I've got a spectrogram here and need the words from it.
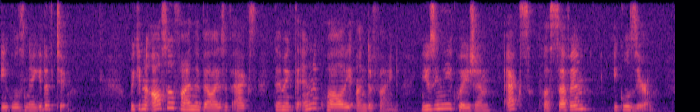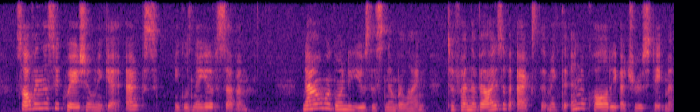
equals negative 2. We can also find the values of x that make the inequality undefined, using the equation x plus 7 equals 0. Solving this equation, we get x equals negative 7. Now we're going to use this number line to find the values of x that make the inequality a true statement.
